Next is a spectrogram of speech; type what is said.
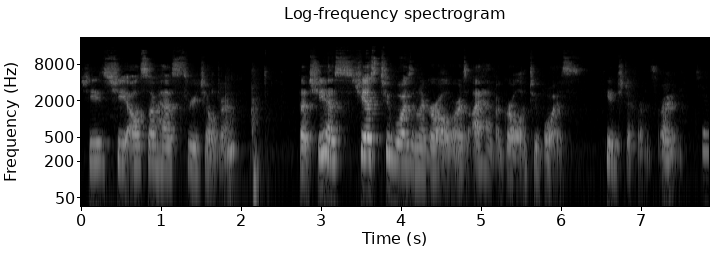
She's she also has three children, but she has she has two boys and a girl, whereas I have a girl and two boys. Huge difference, right? Two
